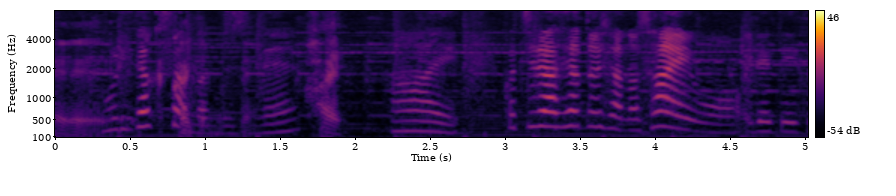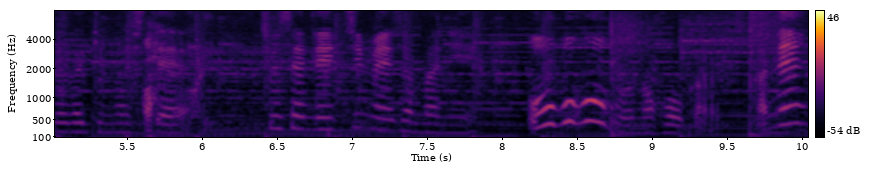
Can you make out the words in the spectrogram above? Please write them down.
えー盛りだくさんなんですね。はい。はい。こちら白鳥さんのサインを入れていただきましあ、はてい、抽選で1名様に応募フォームの方からですかね。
